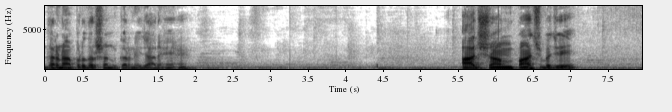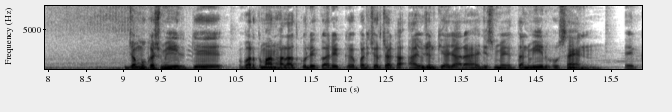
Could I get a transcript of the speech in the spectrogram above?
धरना प्रदर्शन करने जा रहे हैं। आज शाम पाँच बजे जम्मू कश्मीर के वर्तमान हालात को लेकर एक परिचर्चा का आयोजन किया जा रहा है, जिसमें तनवीर हुसैन एक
